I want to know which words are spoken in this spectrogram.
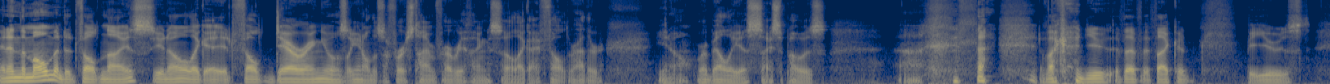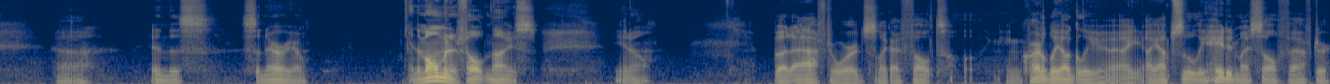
and in the moment, it felt nice, you know, like it felt daring. It was, you know, there's a first time for everything, so like I felt rather, you know, rebellious, I suppose. Uh, if I could use, if if I could be used uh, in this scenario. In the moment, it felt nice, you know, but afterwards, like I felt incredibly ugly. I I absolutely hated myself after,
